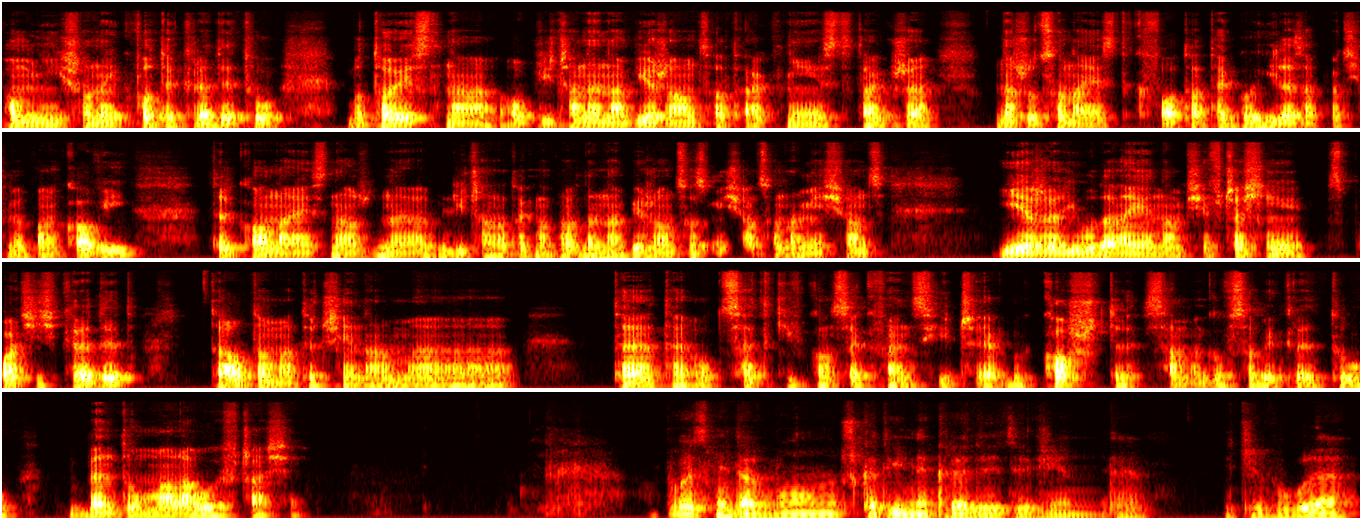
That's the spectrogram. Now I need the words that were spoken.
pomniejszonej kwoty kredytu, bo to jest na, obliczane na bieżąco, tak? Nie jest tak, że narzucona jest kwota tego, ile zapłacimy bankowi, tylko ona jest na, na, liczona tak naprawdę na bieżąco z miesiąca na miesiąc i jeżeli udaje nam się wcześniej spłacić kredyt, to automatycznie nam e, te, te odsetki w konsekwencji, czy jakby koszty samego w sobie kredytu będą malały w czasie. Powiedz mi tak, bo mam na przykład inne kredyty wzięte. I czy w ogóle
